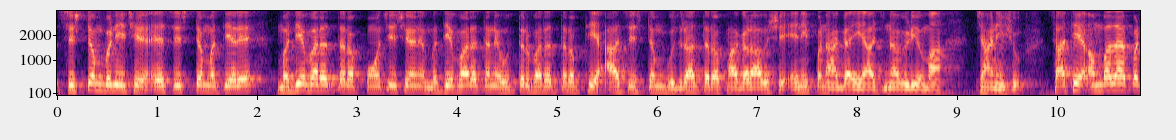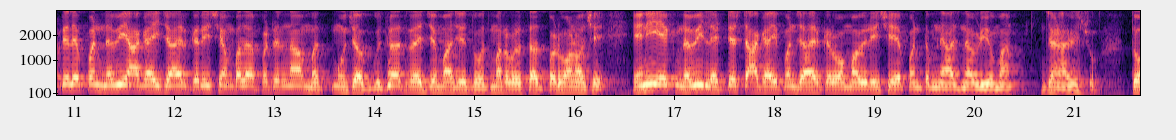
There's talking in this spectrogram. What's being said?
સિસ્ટમ બની છે, એ સિસ્ટમ અત્યારે મધ્ય ભારત તરફ પહોંચી છે અને મધ્ય ભારત અને ઉત્તર ભારત તરફથી આ સિસ્ટમ ગુજરાત તરફ આગળ આવશે એની પણ આગાહી આજના વિડીયોમાં જાણીશું. સાથે અંબાલાલ પટેલે પણ નવી આગાહી જાહેર કરી છે. અંબાલાલ પટેલના મત મુજબ ગુજરાત રાજ્યમાં જે ધોધમાર વરસાદ પડવાનો છે, એની એક નવી લેટેસ્ટ આગાહી પણ જાહેર કરવામાં આવી રહી છે. એ પણ તમને આજના વિડીયોમાં જણાવીશું. તો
